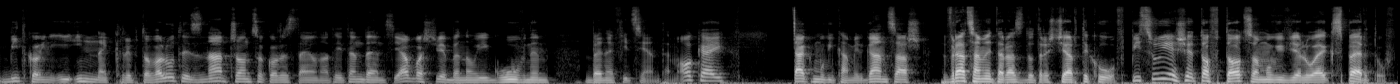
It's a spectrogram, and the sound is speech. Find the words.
Bitcoin i inne kryptowaluty znacząco korzystają na tej tendencji, a właściwie będą jej głównym beneficjentem. Ok, Tak mówi Kamil Gancarz. Wracamy teraz do treści artykułu. Wpisuje się to w to, co mówi wielu ekspertów.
